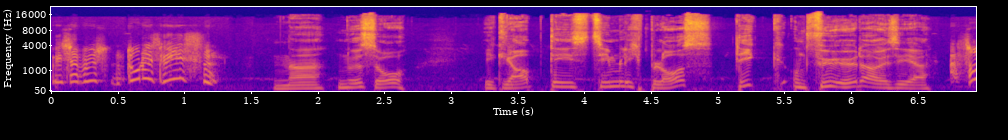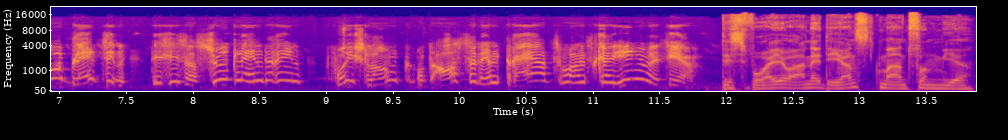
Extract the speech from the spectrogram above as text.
wieso denn du das wissen? Na, nur so. Ich glaub, die ist ziemlich blass, dick und viel öder als er. Ach so ein Blödsinn, das ist eine Südländerin, voll schlank und außerdem 23er jünger als er. Das war ja auch nicht ernst gemeint von mir.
